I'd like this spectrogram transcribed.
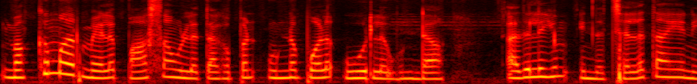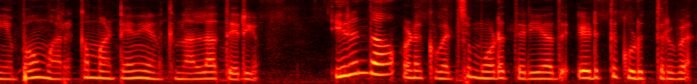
மக்கமார் மேலே பாசம் உள்ள தகப்பன் உன்னை போல் ஊரில் உண்டா? அதுலேயும் இந்த செல்லத்தாயை நீ எப்பவும் மறக்க மாட்டேன்னு எனக்கு நல்லா தெரியும். இருந்தால் உனக்கு வச்சு மூட தெரியாது எடுத்து கொடுத்துருவேன்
